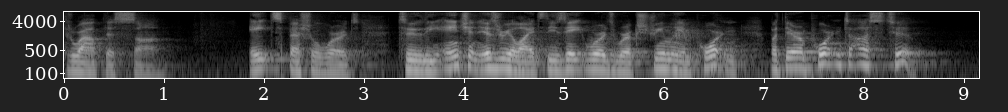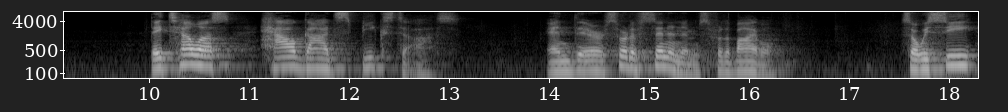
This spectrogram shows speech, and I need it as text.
throughout this psalm. Eight special words. To the ancient Israelites, these eight words were extremely important, but they're important to us too. They tell us how God speaks to us and they're sort of synonyms for the Bible. So we see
